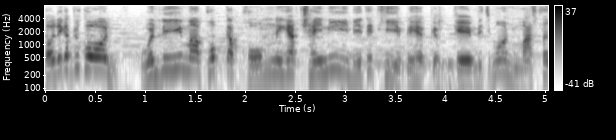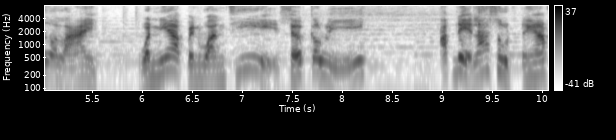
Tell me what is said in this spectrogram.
สวัสดีครับทุกคน วันนี้มาพบกับผมนะครับช h นี่ดีเททีฟนะครับกับเกม Digimon Master Online วันนี้เป็นวันที่เซิร์ฟเกาหลี อัปเดตล่าสุดนะครับ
